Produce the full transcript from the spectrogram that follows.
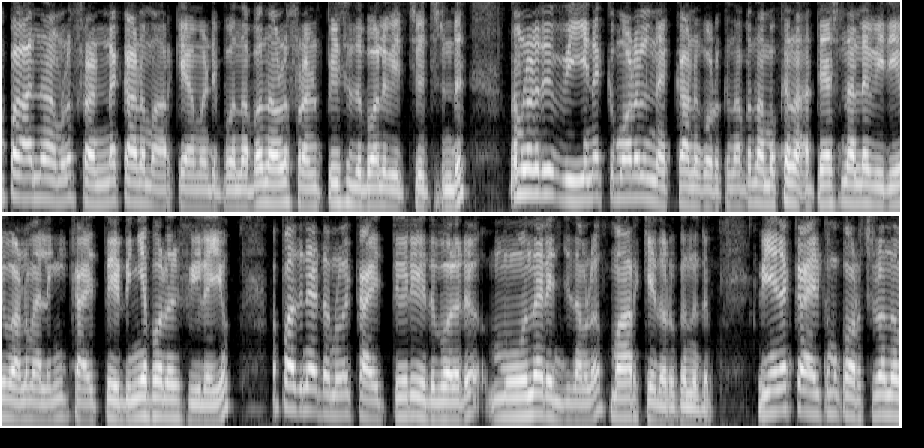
അപ്പോൾ അതിന് നമ്മൾ ഫ്രണ്ട് നെക്കാണ് മാർക്ക് ചെയ്യാൻ വേണ്ടി പോകുന്നത്. അപ്പോൾ നമ്മൾ ഫ്രണ്ട് പീസ് ഇതുപോലെ വിരിച്ച് വെച്ചിട്ടുണ്ട്. നമ്മളൊരു വീനക്ക് മോഡൽ നെക്കാണ് കൊടുക്കുന്നത്. അപ്പോൾ നമുക്ക് അത്യാവശ്യം നല്ല വിരിവ് വേണം. അല്ലെങ്കിൽ കഴുത്ത് ഇടുങ്ങിയ പോലെ ഒരു ഫീൽ ചെയ്യും. അപ്പോൾ അതിനായിട്ട് നമ്മൾ കഴുത്ത് വിരിവ് ഇതുപോലൊരു മൂന്നര ഇഞ്ച് നമ്മൾ മാർക്ക് ചെയ്ത് കൊടുക്കുന്നുണ്ട്. വീനക്കായിരിക്കും കുറച്ചുകൂടെ ഒന്ന്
